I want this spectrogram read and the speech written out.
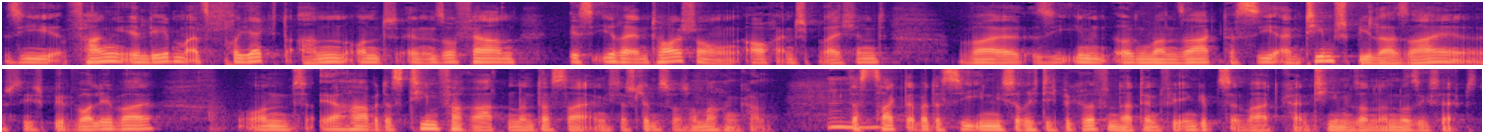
Sie fangen ihr Leben als Projekt an und insofern ist ihre Enttäuschung auch entsprechend, weil sie ihm irgendwann sagt, dass sie ein Teamspieler sei. Sie spielt Volleyball und er habe das Team verraten und das sei eigentlich das Schlimmste, was man machen kann. Mhm. Das zeigt aber, dass sie ihn nicht so richtig begriffen hat, denn für ihn gibt es in Wahrheit kein Team, sondern nur sich selbst.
